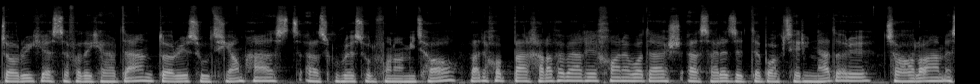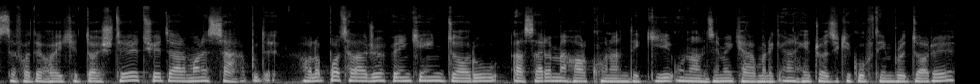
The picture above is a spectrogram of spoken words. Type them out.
دارویی که استفاده کردن داروی سولتیام هست از گروه سولفونامیت ها ولی خب برخلاف بقیه خانوادهش اثر ضد باکتری نداره. تا حالا هم استفاده هایی که داشته توی درمان سر بوده. حالا با توجه به اینکه این دارو اثر مهار کنندگی اون آنزیم carbonic anhydrase ی که گفتیم رو داره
